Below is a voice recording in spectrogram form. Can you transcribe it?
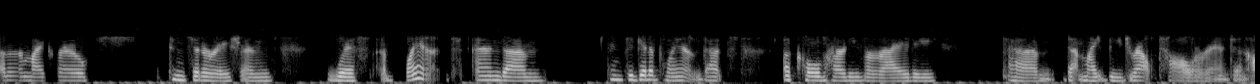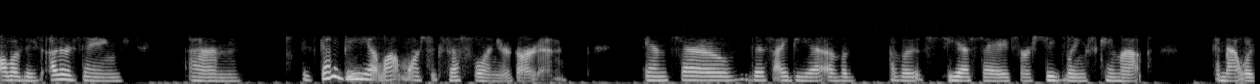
other micro considerations with a plant and um and to get a plant that's a cold hardy variety um, that might be drought tolerant and all of these other things um, is going to be a lot more successful in your garden. And so this idea of a of a CSA for seedlings came up and that was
